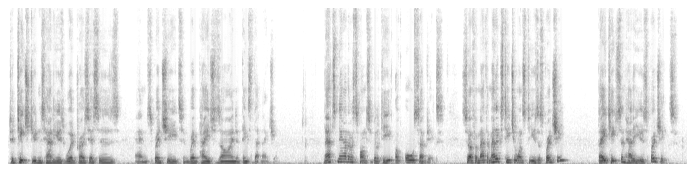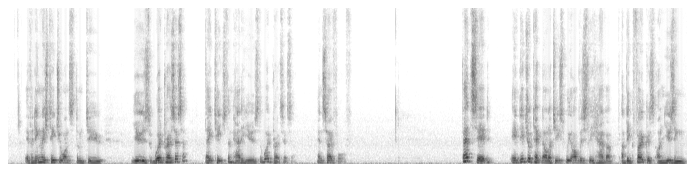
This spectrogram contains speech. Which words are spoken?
to teach students how to use word processors and spreadsheets and web page design and things of that nature. That's now the responsibility of all subjects. So if a mathematics teacher wants to use a spreadsheet, they teach them how to use spreadsheets. If an English teacher wants them to use word processor, they teach them how to use the word processor, and so forth. That said, in digital technologies, we obviously have a, a big focus on using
